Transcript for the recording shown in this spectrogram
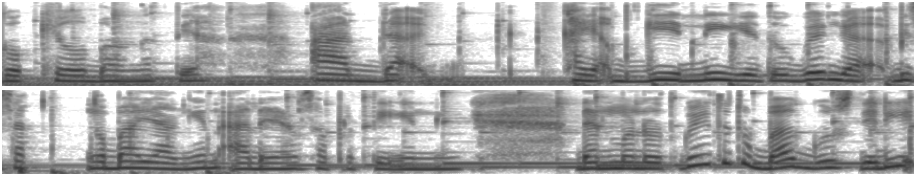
gokil banget ya. Ada kayak begini gitu gue nggak bisa ngebayangin ada yang seperti ini. Dan menurut gue itu tuh bagus. Jadi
